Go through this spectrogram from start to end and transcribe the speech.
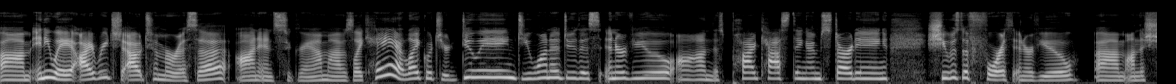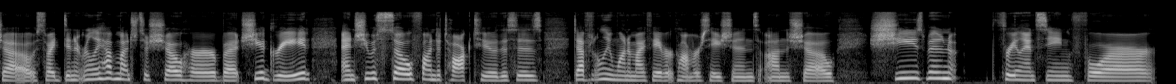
Um, anyway, I reached out to Marissa on Instagram. I was like, hey, I like what you're doing. Do you want to do this interview on this podcast thing I'm starting? She was the fourth interview um, on the show, so I didn't really have much to show her, but she agreed, and she was so fun to talk to. This is definitely one of my favorite conversations on the show. She's been freelancing for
